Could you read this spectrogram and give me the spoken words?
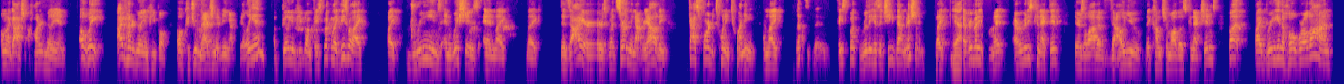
Oh my gosh, 100 million. Oh wait, 500 million people oh, could you imagine it being a billion? A billion people on Facebook? And like these were like like dreams and wishes and like like desires, but certainly not reality. Fast forward to 2020, and like look, Facebook really has achieved that mission. Like yeah. everybody's on it, everybody's connected. There's a lot of value that comes from all those connections. But by bringing the whole world on,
